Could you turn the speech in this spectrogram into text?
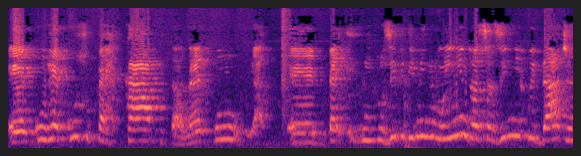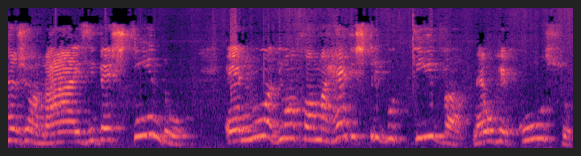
é, com recurso per capita, né, com, é, inclusive diminuindo essas iniquidades regionais, investindo é, numa, de uma forma redistributiva né, o recurso,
